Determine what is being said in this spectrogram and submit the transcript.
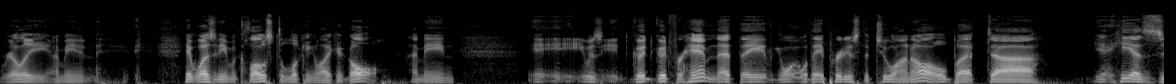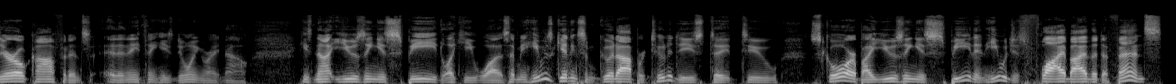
really, I mean, it wasn't even close to looking like a goal. I mean, it, was good good for him that they well, they produced the two on zero, but uh, yeah, he has zero confidence at anything he's doing right now. He's not using his speed like he was. I mean, he was getting some good opportunities to to score by using his speed, and he would just fly by the defense.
